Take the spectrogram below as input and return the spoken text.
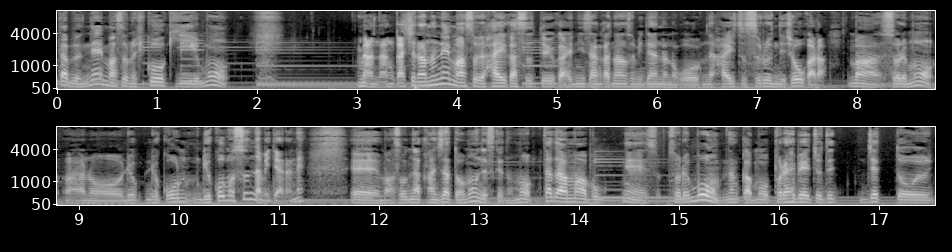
多分ね、まあ、その飛行機も、まあ何かしらのね、まあそういう排ガスというか二酸化炭素みたいなのを、ね、排出するんでしょうから、まあそれも、あの、旅行、旅行も済んだみたいなね、えー、まあそんな感じだと思うんですけども、ただまあ僕ね、それもなんかもうプライベートジェット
